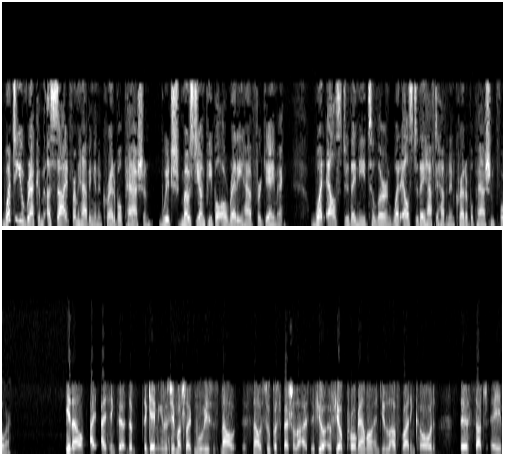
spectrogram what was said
what do you recommend, aside from having an incredible passion, which most young people already have for gaming, what else do they need to learn? What else do they have to have an incredible passion for? You know, I, I think that the the gaming industry, much like movies, is now is now super specialized. If you're if you're a programmer and you love writing code, there's such a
